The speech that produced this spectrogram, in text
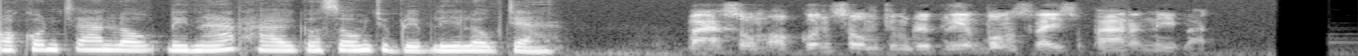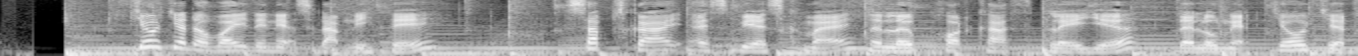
អរគុណច្រើនលោកឌីណាតហើយក៏សូមជម្រាបលាលោកចាបាទសូមអរគុណសូមជម្រាបលាបងស្រីសុផារនីបាទចូលចិត្តអ្វីដែលអ្នកស្ដាប់នេះទេ Subscribe SBS ខ្មែរនៅលើ Podcast Player ដែលលោកអ្នកចូលចិត្ត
